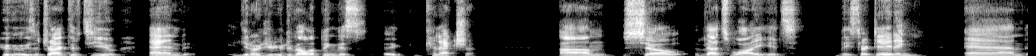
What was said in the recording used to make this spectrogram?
who's attractive to you, and you know you're developing this uh, connection. Um, so that's why it's they start dating, and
